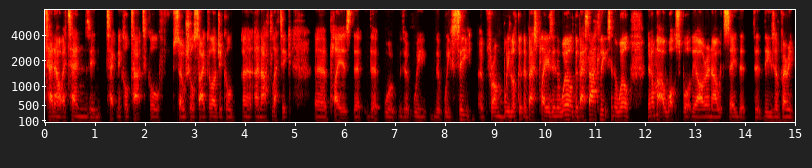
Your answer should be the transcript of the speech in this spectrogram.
10 out of 10s in technical tactical social psychological uh, and athletic uh, players that that, that we that we see from. We look at the best players in the world, the best athletes in the world, no matter what sport they are, and I would say that that these are very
